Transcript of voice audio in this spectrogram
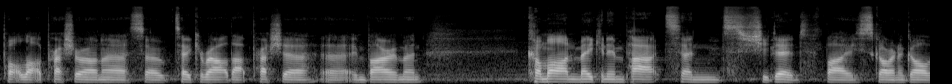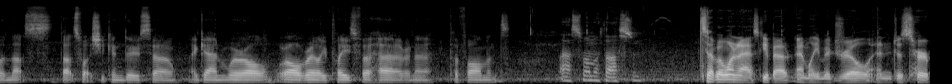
put a lot of pressure on her. So take her out of that pressure uh, environment. Come on, make an impact, and she did by scoring a goal, and that's that's what she can do. So again, we're all we're all really pleased for her and her performance. Last one with Austin. Seb, I wanted to ask you about Emily Madril and just her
